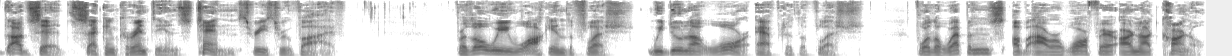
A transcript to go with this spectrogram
God said, 2 Corinthians 10, 3 through 5, For though we walk in the flesh, we do not war after the flesh. For the weapons of our warfare are not carnal,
